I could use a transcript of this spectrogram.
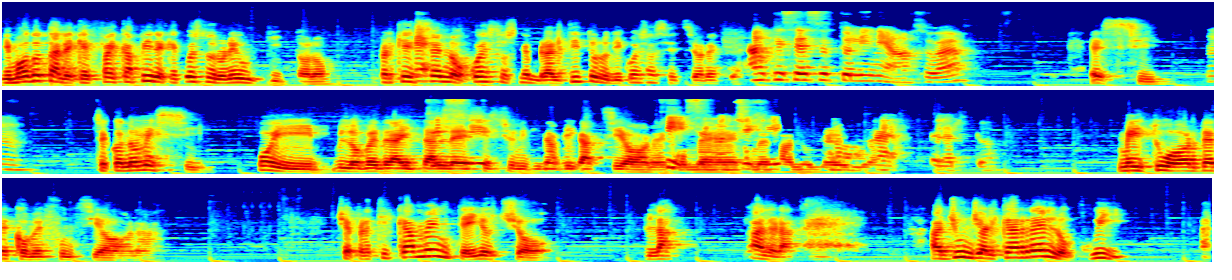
in modo tale che fai capire che questo non è un titolo, perché Eh. se no questo sembra il titolo di questa sezione qua. Anche se è sottolineato, eh? Eh sì, Mm. secondo me sì. poi lo vedrai dalle Sì, sì. sessioni di navigazione Sì, come, come fanno meglio. no, eh, certo. Made to order come funziona? Cioè praticamente io ho la... Allora, eh, aggiungi al carrello qui... eh, È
